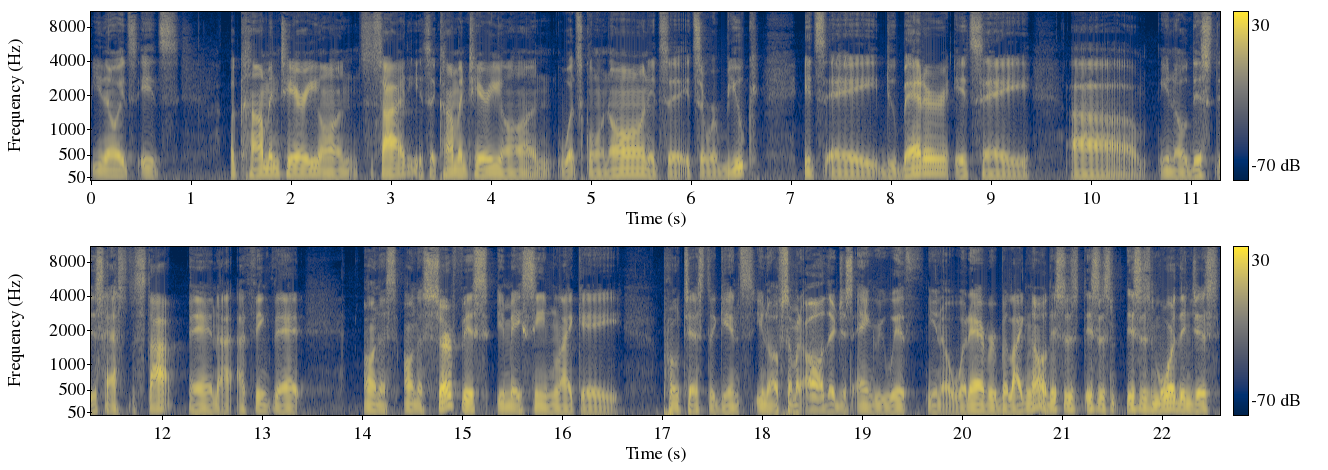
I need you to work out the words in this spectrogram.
you know, it's it's a commentary on society. It's a commentary on what's going on. It's a it's a rebuke. It's a do better. It's a uh, you know this this has to stop. And I, I think that on a on a surface it may seem like a protest against you know if somebody oh they're just angry with you know whatever but like no this is this is this is more than just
